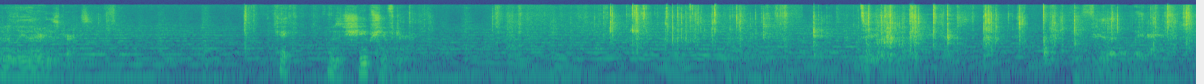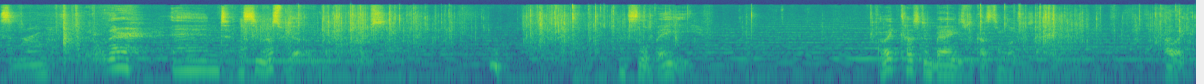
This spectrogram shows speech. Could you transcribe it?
Literally, they're his cards. Who's a shapeshifter? Figure that out later. Make some room. Put it over there. And let's see what else we got. Hmm. Nice little baggie. I like custom bags with custom logos. I like it.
